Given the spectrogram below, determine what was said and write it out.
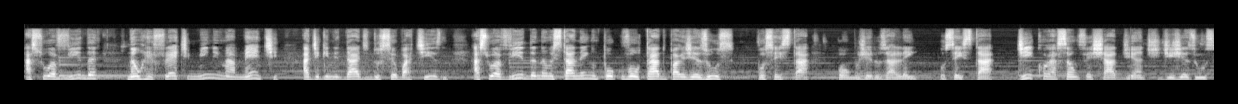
a sua vida não reflete minimamente a dignidade do seu batismo, a sua vida não está nem um pouco voltado para Jesus, você está como Jerusalém, você está de coração fechado diante de Jesus,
